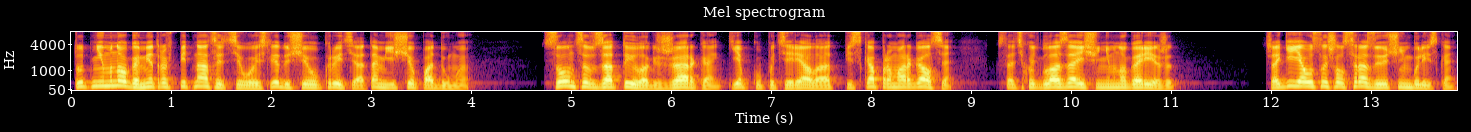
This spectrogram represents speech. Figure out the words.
Тут немного, метров 15 всего, и следующее укрытие, а там еще подумаю. Солнце в затылок, жарко, кепку потеряла, от песка проморгался. Кстати, хоть глаза еще немного режет. Шаги я услышал сразу и очень близко.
